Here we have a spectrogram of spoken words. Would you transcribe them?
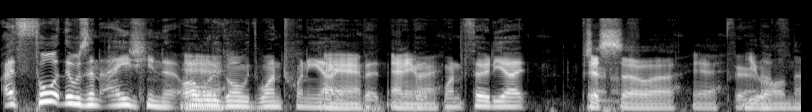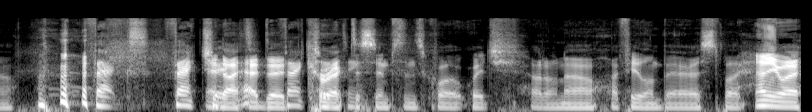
I thought there was an 18. Yeah. I would have gone with 128, yeah. but anyway, but 138. Just enough. so uh, yeah, Fair you enough. all know. Facts, fact check. And I had to Fact correct a Simpsons quote, which I don't know. I feel embarrassed, but anyway,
